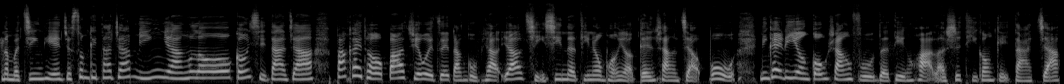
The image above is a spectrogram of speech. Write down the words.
那么今天就送给大家名扬喽，恭喜大家！八开头八结尾这档股票，邀请新的听众朋友跟上脚步。您可以利用工商服务的电话，老师提供给大家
